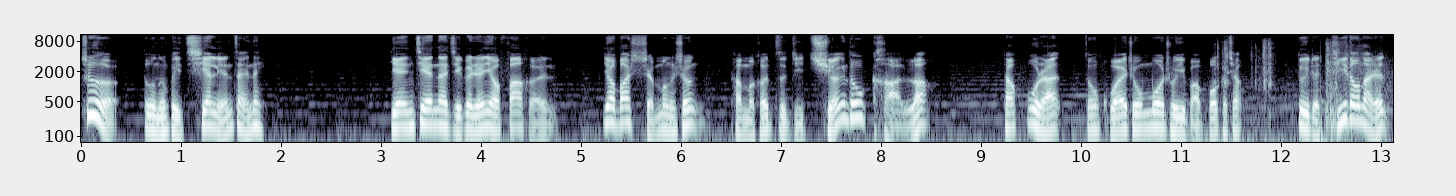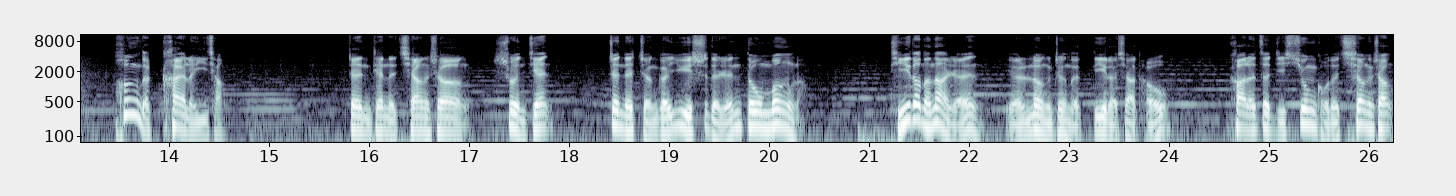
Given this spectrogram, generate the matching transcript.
这都能被牵连在内。眼见那几个人要发狠，要把沈梦生他们和自己全都砍了，他忽然。从怀中摸出一把驳壳枪，对着提刀那人，砰的开了一枪。震天的枪声瞬间震得整个浴室的人都懵了。提刀的那人也愣怔的低了下头，看了自己胸口的枪伤，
